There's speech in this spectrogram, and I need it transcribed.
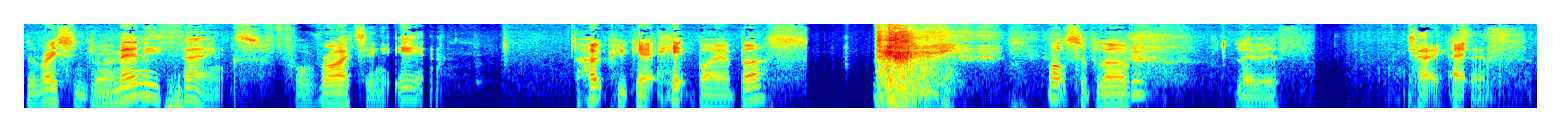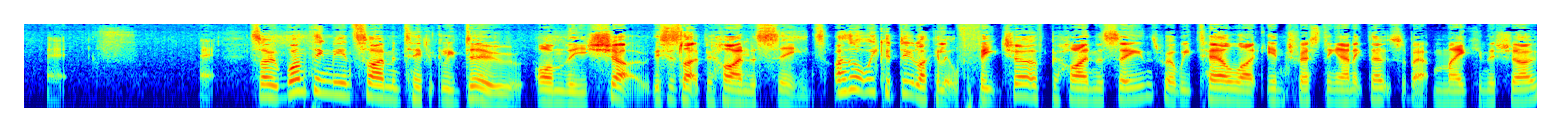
the racing driver. many thanks for writing in. I hope you get hit by a bus. Lots of love, Lewis. Okay, X, send. X. So one thing me and Simon typically do on the show, this is like behind the scenes. I thought we could do like a little feature of behind the scenes where we tell like interesting anecdotes about making the show.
